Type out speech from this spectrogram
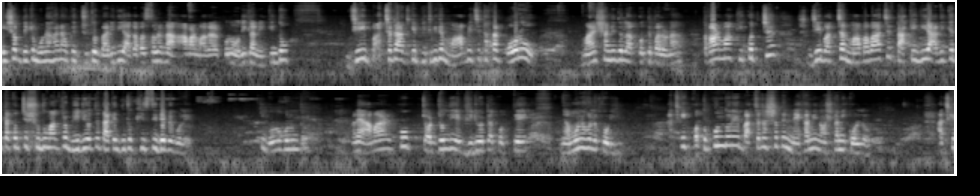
এইসব দেখে মনে হয় না ওকে জুতোর বাড়ি দিয়ে আগা পাশতলে না, আমার মারার কোনো অধিকার নেই। কিন্তু যে বাচ্চাটা আজকে পৃথিবীতে মা বেঁচে থাকার পরও মায়ের সান্নিধ্য লাভ করতে পারল না, তার মা কি করছে? যে বাচ্চার মা বাবা আছে, তাকে গিয়ে আদিকেতা করছে শুধুমাত্র ভিডিওতে তাকে দুটো খিস্তি দেবে বলে। কি বলব বলুন তো? মানে আমার খুব চটজলদি এই ভিডিওটা করতে মনে হলো করি। আজকে কতক্ষণ ধরে বাচ্চাটার সাথে নেকামি নষ্টামি করল? আজকে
